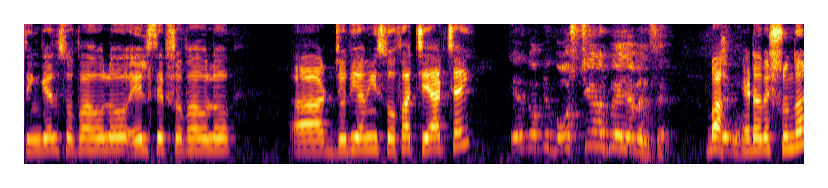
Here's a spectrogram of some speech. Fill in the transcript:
সিঙ্গেল সোফা হলো এল সেপ সোফা হলো। আর যদি আমি সোফা চেয়ার চাই? এরকম আপনি বস চেয়ারও পেয়ে যাবেন স্যার। বাহ এটা বেশ সুন্দর।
